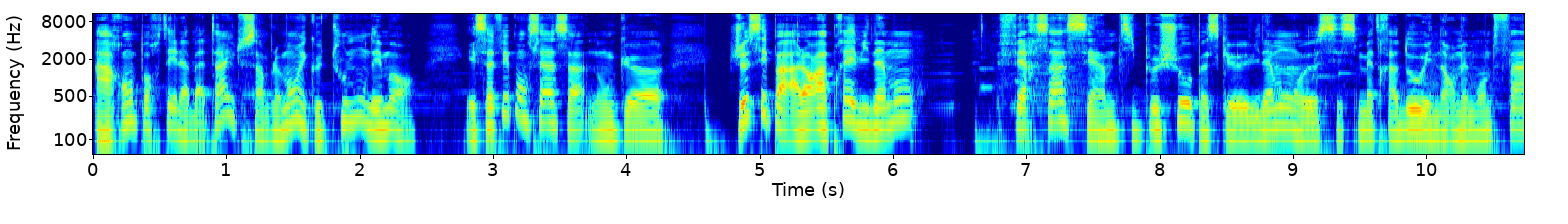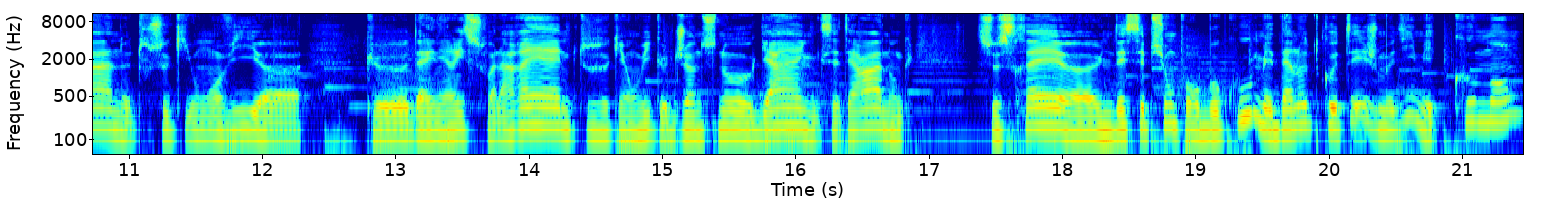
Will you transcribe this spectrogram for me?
a remporté la bataille tout simplement et que tout le monde est mort. Et ça fait penser à ça. Donc, je sais pas. Alors après, évidemment, faire ça, c'est un petit peu chaud parce que évidemment, euh, c'est se mettre à dos énormément de fans, tous ceux qui ont envie euh, que Daenerys soit la reine, tous ceux qui ont envie que Jon Snow gagne, etc. Donc, ce serait euh, une déception pour beaucoup. Mais d'un autre côté, je me dis, mais comment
